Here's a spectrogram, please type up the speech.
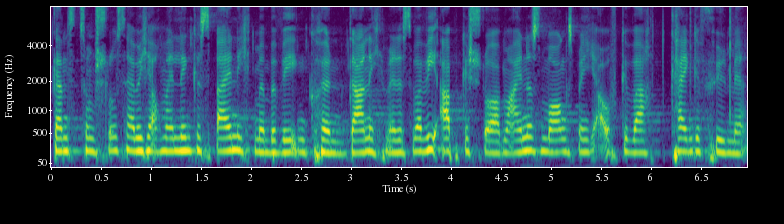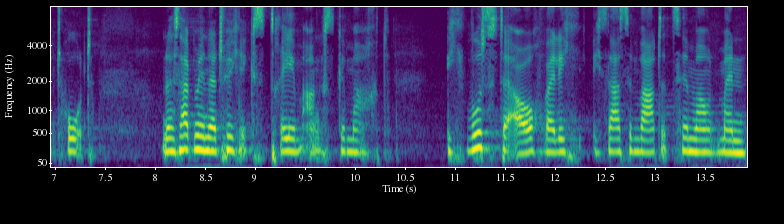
Ganz zum Schluss habe ich auch mein linkes Bein nicht mehr bewegen können, gar nicht mehr. Das war wie abgestorben. Eines Morgens bin ich aufgewacht, kein Gefühl mehr, tot. Und das hat mir natürlich extrem Angst gemacht. Ich wusste auch, weil ich, ich saß im Wartezimmer und mein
